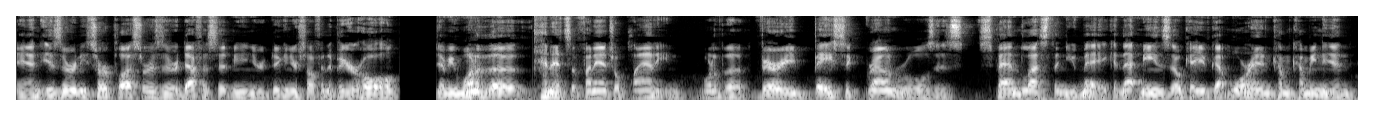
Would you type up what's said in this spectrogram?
And is there any surplus or is there a deficit, meaning you're digging yourself in a bigger hole? I mean, one of the tenets of financial planning, one of the very basic ground rules is spend less than you make. And that means, okay, you've got more income coming in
